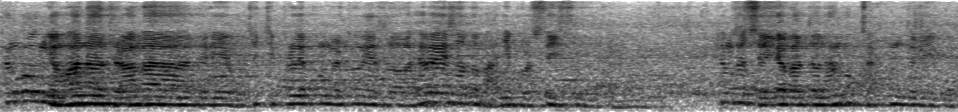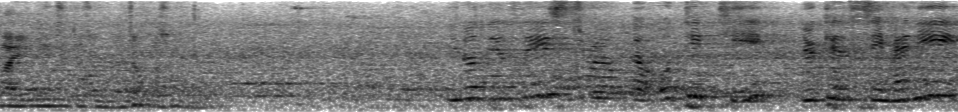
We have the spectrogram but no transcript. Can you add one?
한국 영화나 드라마들이 OTT 플랫폼을 통해서 해외에서도 많이 볼 수 있습니다. 평소 즐겨봤던 한국 작품들이 뭐가 있는지도 좀 여쭤보시면 You know, these days throughout the OTT, you can see many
